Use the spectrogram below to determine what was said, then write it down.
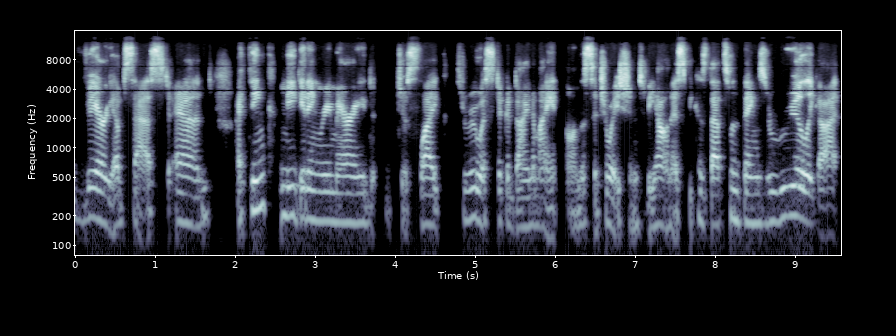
very obsessed. And I think me getting remarried just like threw a stick of dynamite on the situation, to be honest, because that's when things really got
